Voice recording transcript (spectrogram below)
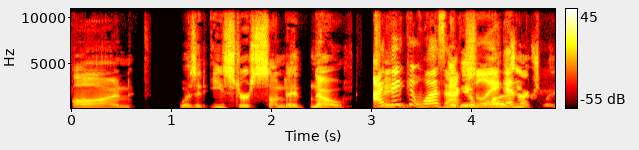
on was it Easter Sunday? No. I maybe. think it was actually. It was, and actually.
